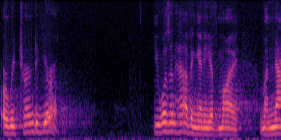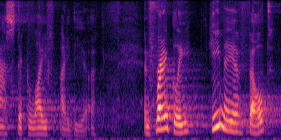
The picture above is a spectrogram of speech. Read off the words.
or returned to Europe. He wasn't having any of my monastic life idea. And frankly, he may have felt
